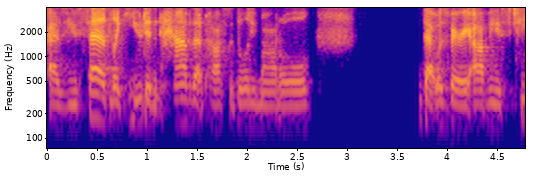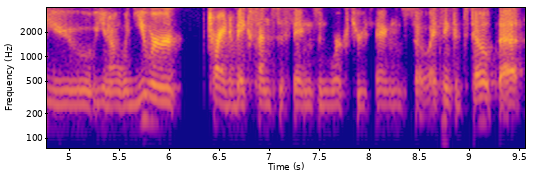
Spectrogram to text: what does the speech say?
as you said like you didn't have that possibility model that was very obvious to you you know when you were trying to make sense of things and work through things. So i think it's dope that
